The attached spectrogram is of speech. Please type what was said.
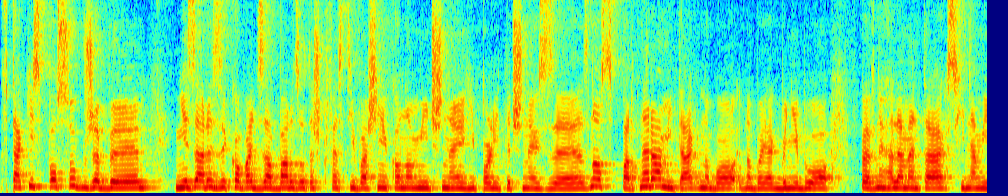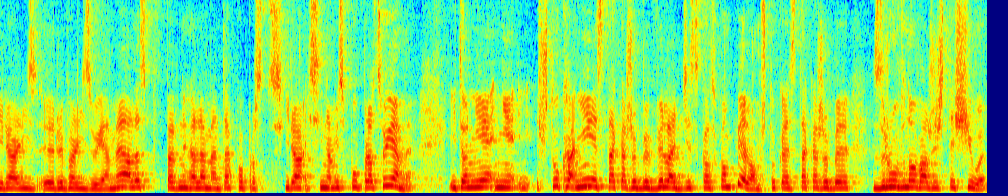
w taki sposób, żeby nie zaryzykować za bardzo też kwestii właśnie ekonomicznych i politycznych z, no, z partnerami, tak? No bo, no bo jakby nie było w pewnych elementach z Chinami rywalizujemy, ale w pewnych elementach po prostu z, China, z Chinami współpracujemy. I to nie, nie, sztuka nie jest taka, żeby wylać dziecko z kąpielą. Sztuka jest taka, żeby zrównoważyć te siły.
